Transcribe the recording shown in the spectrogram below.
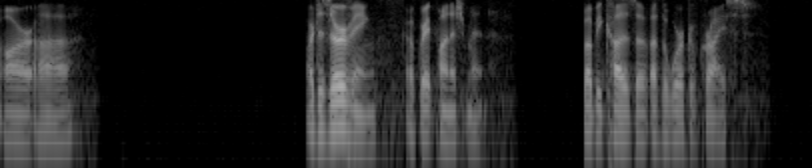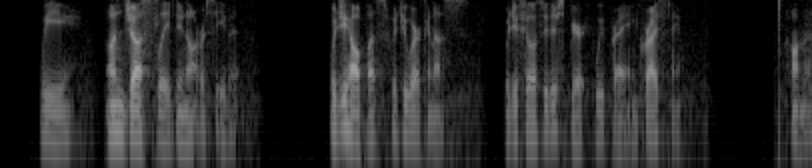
are, uh, are deserving of great punishment, but because of, of the work of Christ, we unjustly do not receive it? Would you help us? Would you work in us? Would you fill us with your spirit? We pray in Christ's name. Amen.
